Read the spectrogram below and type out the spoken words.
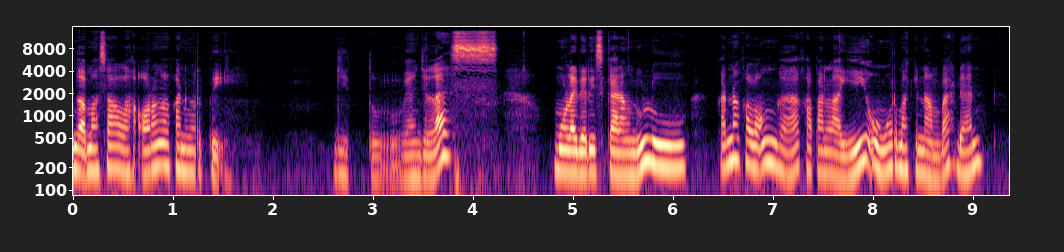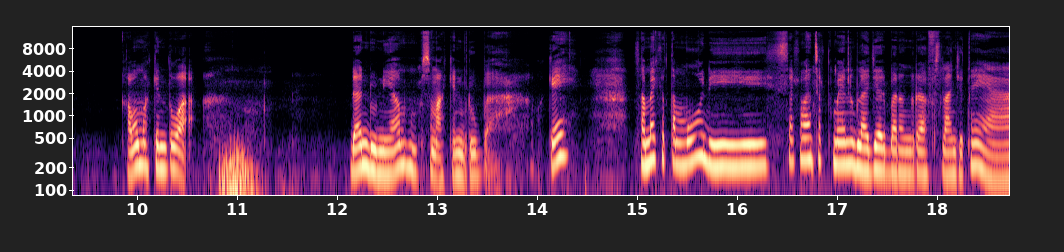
nggak masalah, orang akan ngerti. Gitu. Yang jelas, mulai dari sekarang dulu. Karena kalau enggak, kapan lagi umur makin nambah dan kamu makin tua. Dan dunia semakin berubah. Oke, sampai ketemu di segmen-segmen belajar bareng graf selanjutnya ya.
